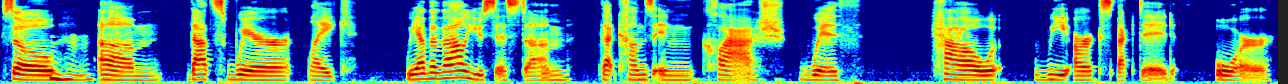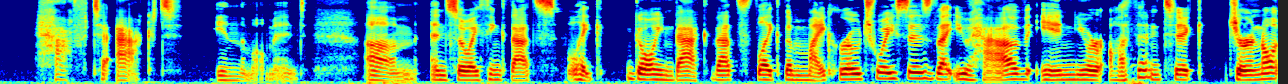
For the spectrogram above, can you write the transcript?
So mm-hmm. um that's where like we have a value system that comes in clash with how we are expected or have to act in the moment. Um, and so I think that's like going back, that's like the micro choices that you have in your authentic journal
